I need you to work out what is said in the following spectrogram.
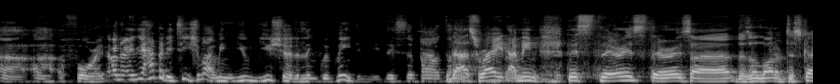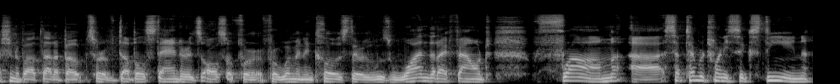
uh, uh, for it. And, it happened to teach I mean, you you shared a link with me, didn't you? This about That's right. I mean, this there is there is a there's a lot of discussion about that about sort of double standards also for for women in clothes. There was one that I found from uh, September 2016,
